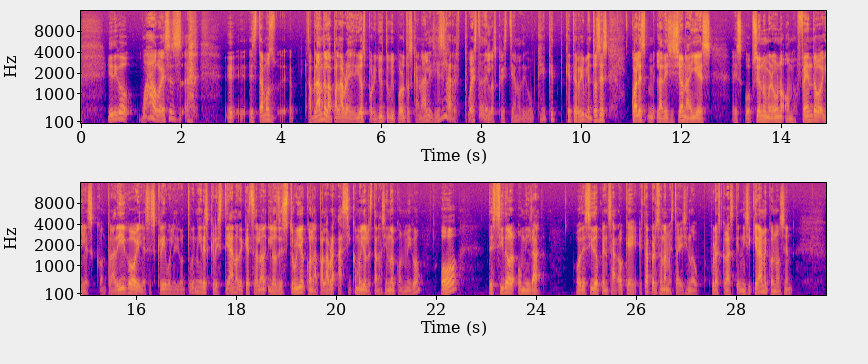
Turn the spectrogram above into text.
Y digo, wow, eso es, eh, eh, estamos eh, hablando la palabra de Dios por YouTube y por otros canales, y esa es la respuesta de los cristianos. Digo, qué, qué, qué terrible. Entonces, ¿cuál es la decisión ahí? Es, es opción número uno, o me ofendo y les contradigo y les escribo y les digo, tú ni eres cristiano, ¿de qué estás hablando? Y los destruyo con la palabra, así como ellos lo están haciendo conmigo. O decido humildad o decido pensar, ok, esta persona me está diciendo puras cosas que ni siquiera me conocen,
